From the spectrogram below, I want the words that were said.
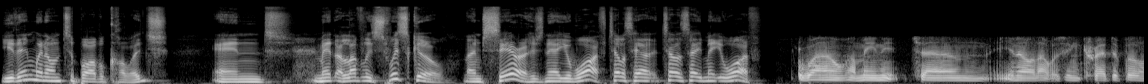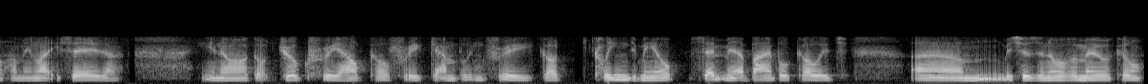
you then went on to Bible college and met a lovely Swiss girl named Sarah, who's now your wife. Tell us how. Tell us how you met your wife. Wow, I mean, it, um, you know, that was incredible. I mean, like you said, uh, you know, I got drug free, alcohol free, gambling free. God cleaned me up, sent me to Bible college, um, which is another miracle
